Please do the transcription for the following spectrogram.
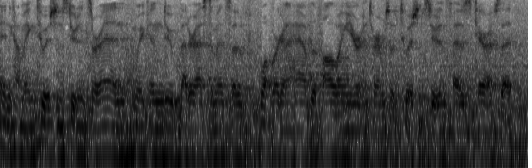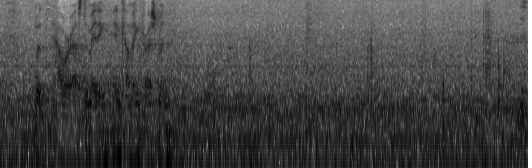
incoming tuition students are in, we can do better estimates of what we're going to have the following year in terms of tuition students, as Tara said, with how we're estimating incoming freshmen. Just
